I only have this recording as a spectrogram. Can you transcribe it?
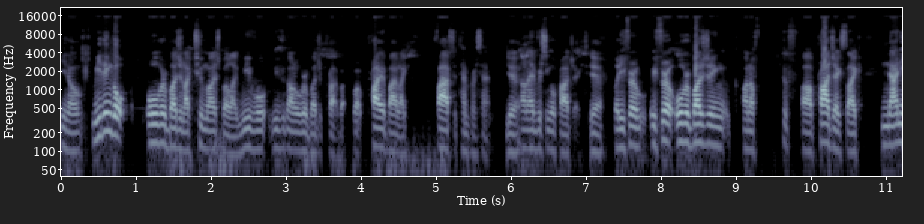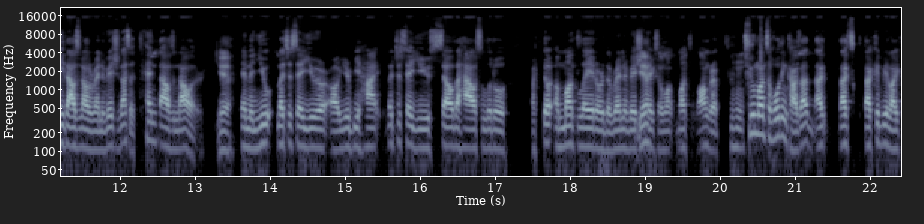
you know we didn't go over budget like too much, but like we've we've gone over budget prob- probably by like five to ten percent Yeah. on every single project. Yeah. But if you're if you're over budgeting on a uh, projects like ninety thousand dollar renovation, that's a ten thousand dollars. Yeah. And then you let's just say you're uh, you're behind. Let's just say you sell the house a little like th- a month late, or the renovation Yeah. takes a mo- month longer. Mhm. Two months of holding costs. That, that that's that could be like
